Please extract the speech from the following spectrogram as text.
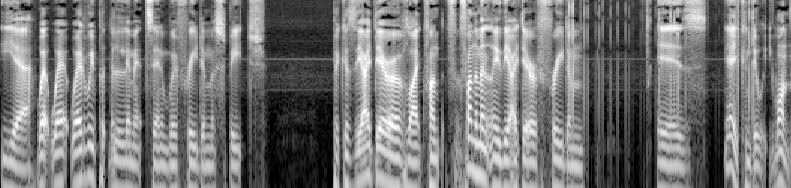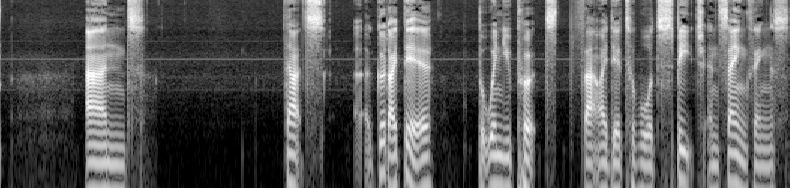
yeah, where where where do we put the limits in with freedom of speech? Because the idea of like fun, fundamentally the idea of freedom is yeah, you can do what you want. And that's a good idea, but when you put that idea towards speech and saying things,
